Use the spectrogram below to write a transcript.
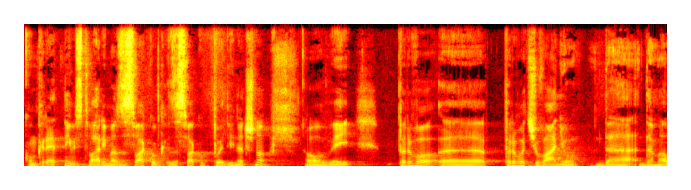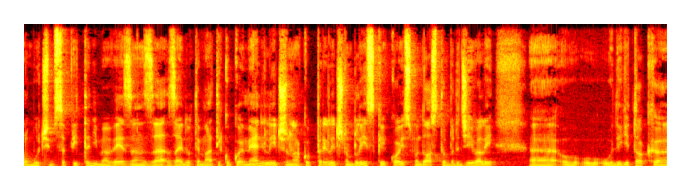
konkretnim stvarima za svakog, za svakog pojedinačno. Ovaj, prvo, e, prvo ću Vanju da, da malo mučim sa pitanjima vezan za, za jednu tematiku koja je meni lično onako prilično bliska i koju smo dosta obrađivali uh, u, u, u Digitalk uh,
